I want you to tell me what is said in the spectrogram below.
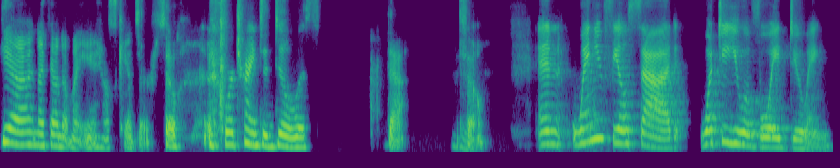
Yeah, and I found out my aunt has cancer. So we're trying to deal with that. So And when you feel sad, what do you avoid doing?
